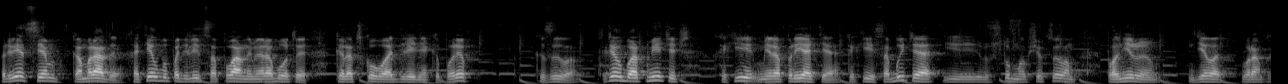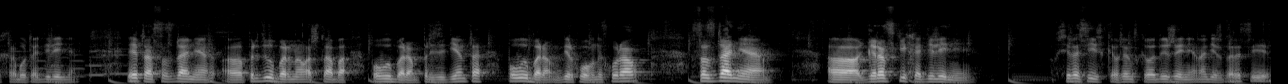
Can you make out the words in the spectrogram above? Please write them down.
Привет всем, комрады! Хотел бы поделиться планами работы городского отделения КПРФ Кызыла. Хотел бы отметить, какие мероприятия, какие события и что мы вообще в целом планируем делать в рамках работы отделения. Это создание э, предвыборного штаба по выборам президента, по выборам Верховных Урал, создание э, городских отделений Всероссийского женского движения «Надежда России»,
